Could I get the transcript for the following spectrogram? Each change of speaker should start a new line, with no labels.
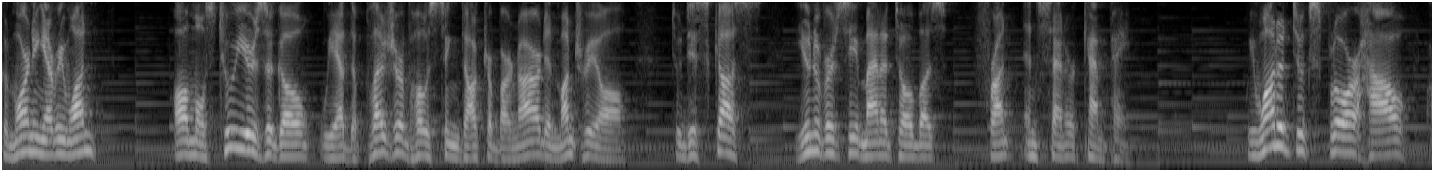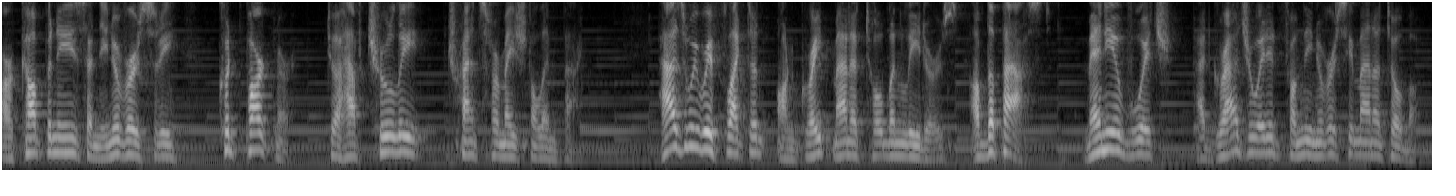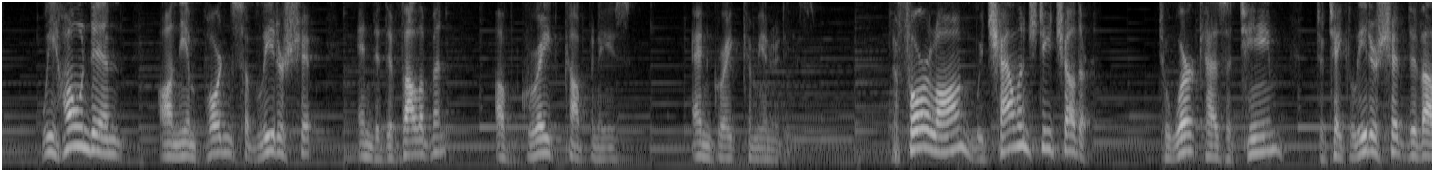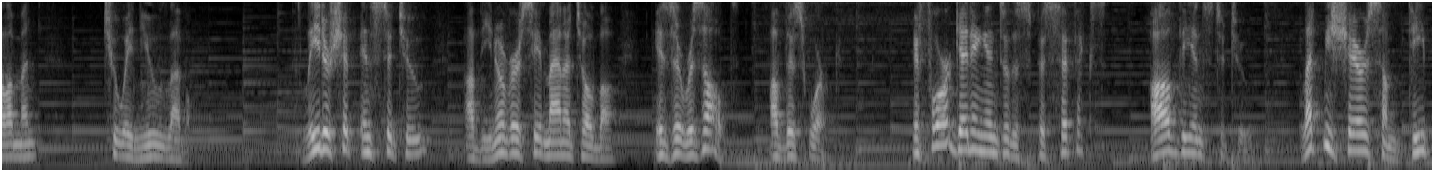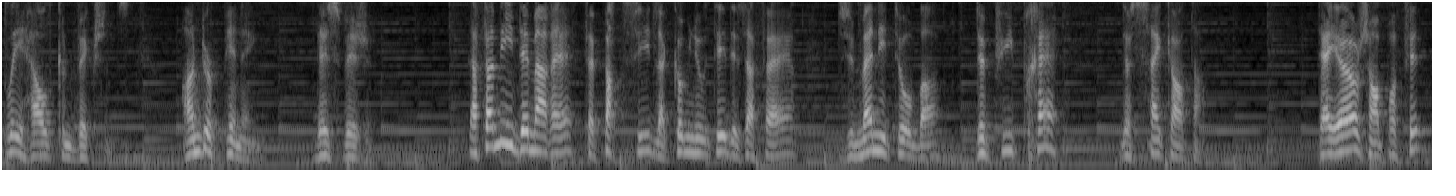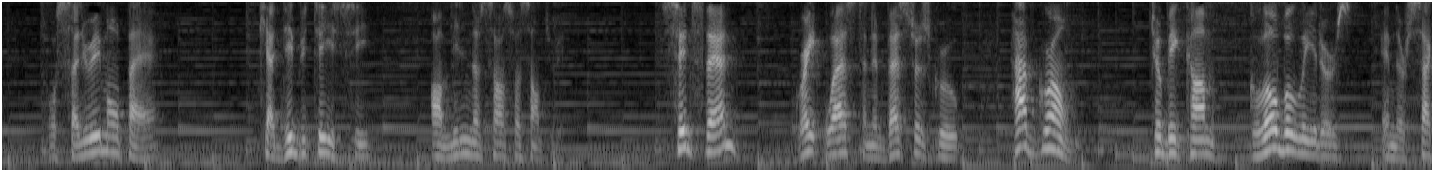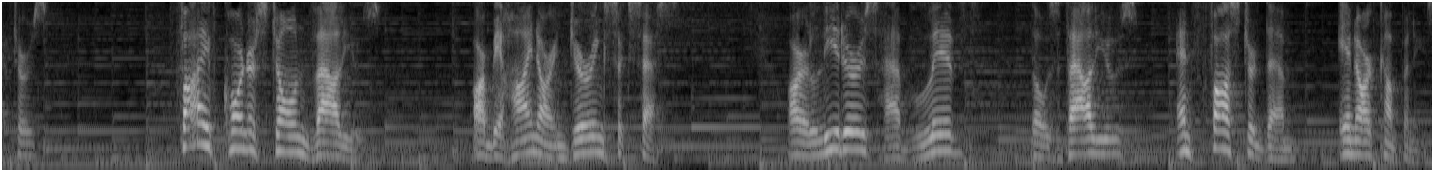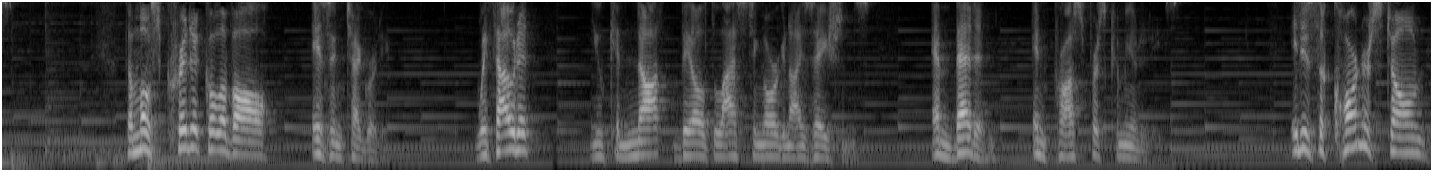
Good morning, everyone. Almost two years ago, we had the pleasure of hosting Dr. Barnard in Montreal to discuss University of Manitoba's Front and Center campaign. We wanted to explore how our companies and the university could partner to have truly transformational impact. As we reflected on great Manitoban leaders of the past, many of which had graduated from the University of Manitoba, we honed in on the importance of leadership in the development of great companies and great communities. Before long, we challenged each other to work as a team to take leadership development to a new level. The Leadership Institute of the University of Manitoba is a result of this work. Before getting into the specifics of the Institute, let me share some deeply held convictions underpinning this vision. La famille Desmarais fait partie de la communauté des affaires du Manitoba depuis près de 50 ans. D'ailleurs, j'en profite pour saluer mon père qui a débuté ici en 1968. Since then, Great West and Investors Group have grown to become global leaders in their sectors. Five cornerstone values are behind our enduring success. Our leaders have lived those values and fostered them in our companies. The most critical of all is integrity. Without it, you cannot build lasting organizations embedded in prosperous communities. It is the cornerstone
